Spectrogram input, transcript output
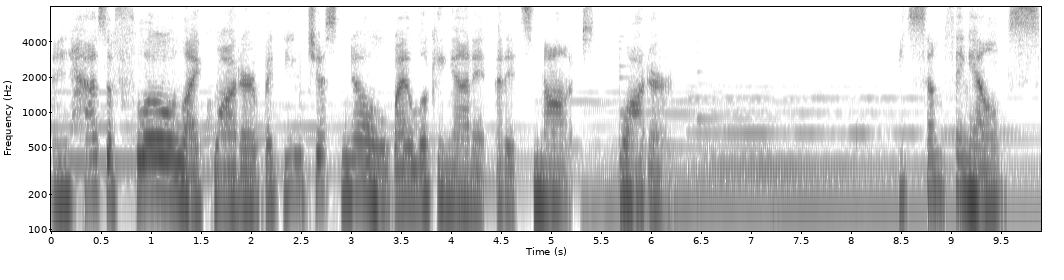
And it has a flow like water, but you just know by looking at it that it's not water. It's something else.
